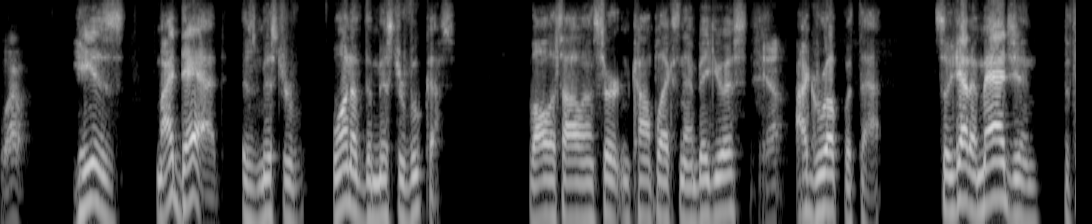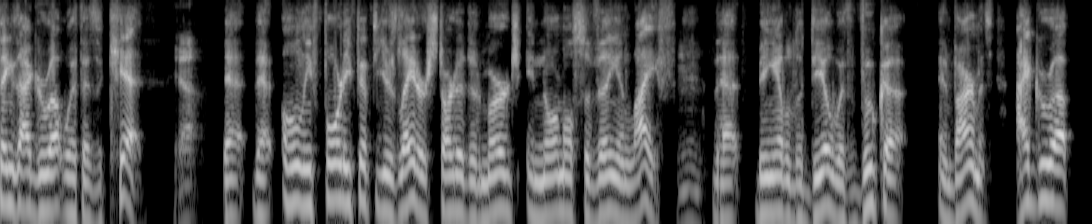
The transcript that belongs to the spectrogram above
Wow. He is my dad is Mr. one of the Mr. VUCAs. Volatile, uncertain, complex, and ambiguous. Yeah. I grew up with that. So you got to imagine the things I grew up with as a kid. Yeah. That that only 40, 50 years later started to emerge in normal civilian life. Mm. That being able to deal with VUCA environments. I grew up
